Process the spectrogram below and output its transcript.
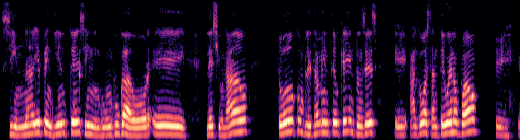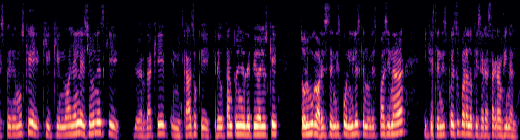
sin nadie pendiente, sin ningún jugador eh, lesionado, todo completamente ok. Entonces, eh, algo bastante bueno, Pau. Eh, esperemos que, que, no hayan lesiones, que de verdad que en mi caso, que creo tanto, yo le pido a Dios que todos los jugadores estén disponibles, que no les pase nada y que estén dispuestos para lo que será esta gran final.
